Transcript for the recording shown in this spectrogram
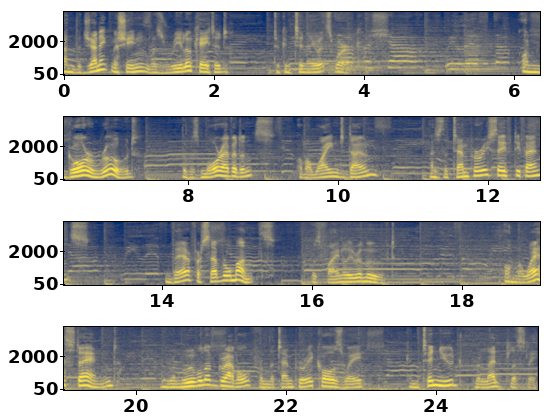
and the Genie machine was relocated to continue its work. On Gore Road, there was more evidence of a wind down as the temporary safety fence, there for several months, was finally removed. On the west end, the removal of gravel from the temporary causeway continued relentlessly.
